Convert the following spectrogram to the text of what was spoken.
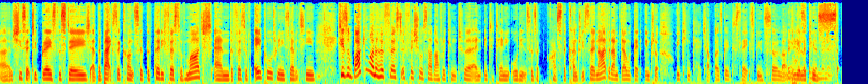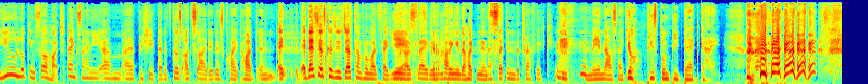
Uh, she's set to grace the stage at the Baxter concert the 31st of March and the 1st of April 2017. She's embarking on her first official South African tour and entertaining audiences across the country. So now that I'm done with that intro, we can catch up. I was going to say it's been so long It and you're looking so, you looking so hot. Thanks, honey. Um, I appreciate that. It's because outside it is quite hot, and, And that's just because you've just come from outside. You were Yes, it's outside and you hot. bring in the and I hotness. sat in the traffic, and then I was like, "Yo, please don't be that guy."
